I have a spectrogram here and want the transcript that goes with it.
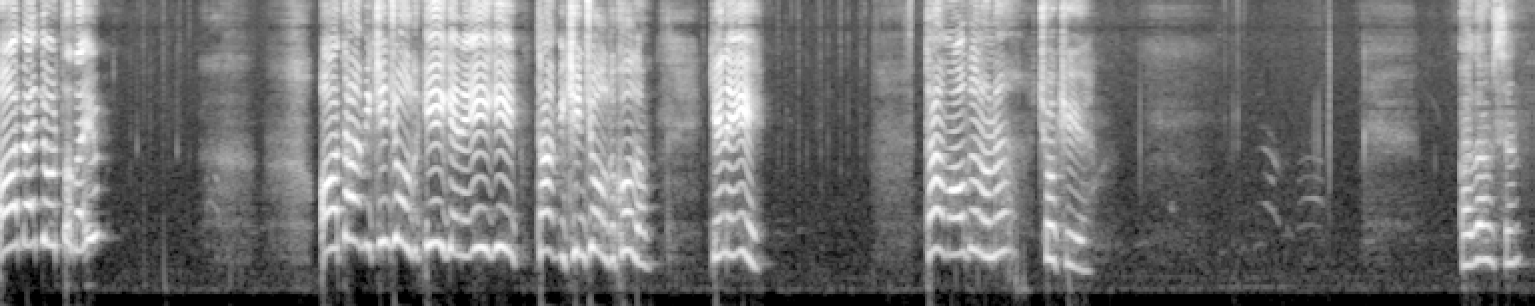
Aa ben de ortadayım. Aa tamam ikinci olduk. İyi gene iyi iyi. Tamam ikinci olduk oğlum. Gene iyi. Tamam aldın onu. Çok iyi. Adamsın.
